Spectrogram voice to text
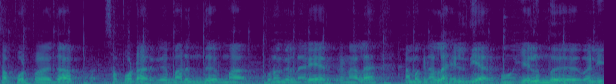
சப்போர்ட் இதாக சப்போர்ட்டாக இருக்குது மருந்து ம குணங்கள் நிறையா இருக்கிறனால நமக்கு நல்லா ஹெல்த்தியாக இருக்கும். எலும்பு வலி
